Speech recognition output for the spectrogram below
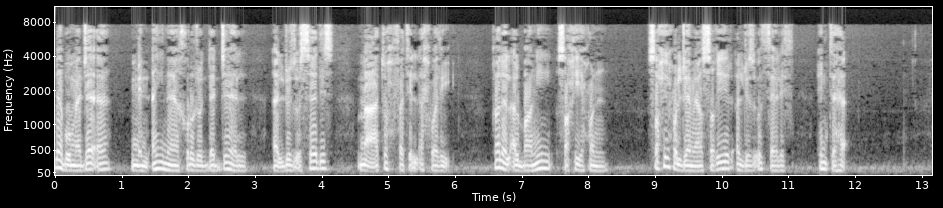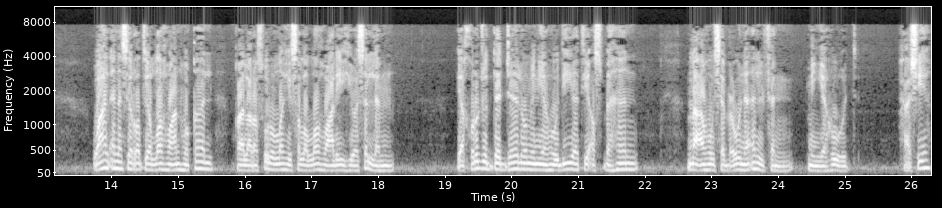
باب ما جاء من أين يخرج الدجال؟ الجزء السادس مع تحفة الأحوذي قال الألباني صحيح. صحيح الجامع الصغير الجزء الثالث. انتهى. وعن أنس رضي الله عنه قال قال رسول الله صلى الله عليه وسلم يخرج الدجال من يهودية أصبهان معه سبعون ألفا من يهود. حاشية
